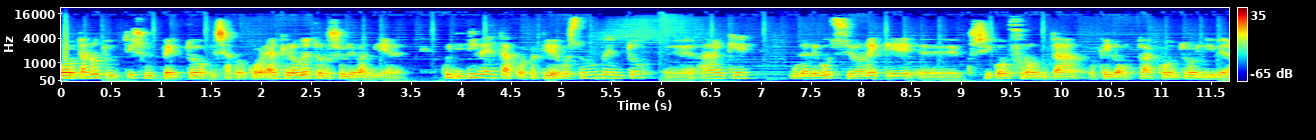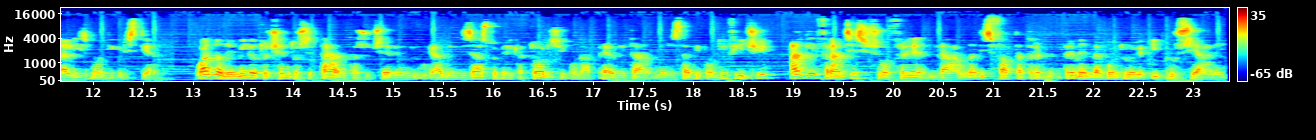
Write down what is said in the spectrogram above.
portano tutti sul petto il Sacro Cuore, anche lo mettono sulle bandiere. Quindi diventa a partire da questo momento eh, anche una devozione che eh, si confronta o che lotta contro il liberalismo anticristiano. Quando nel 1870 succede un grande disastro per i cattolici con la perdita degli stati pontifici, anche in Francia si soffre la, una disfatta tre, tremenda contro i prussiani.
